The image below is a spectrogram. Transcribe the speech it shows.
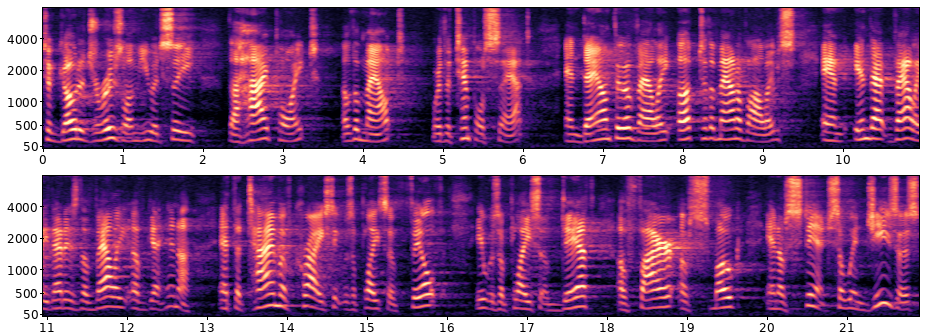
to, go to Jerusalem, you would see the high point of the mount where the temple sat, and down through a valley up to the Mount of Olives. And in that valley, that is the valley of Gehenna. At the time of Christ, it was a place of filth, it was a place of death, of fire, of smoke, and of stench. So when Jesus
